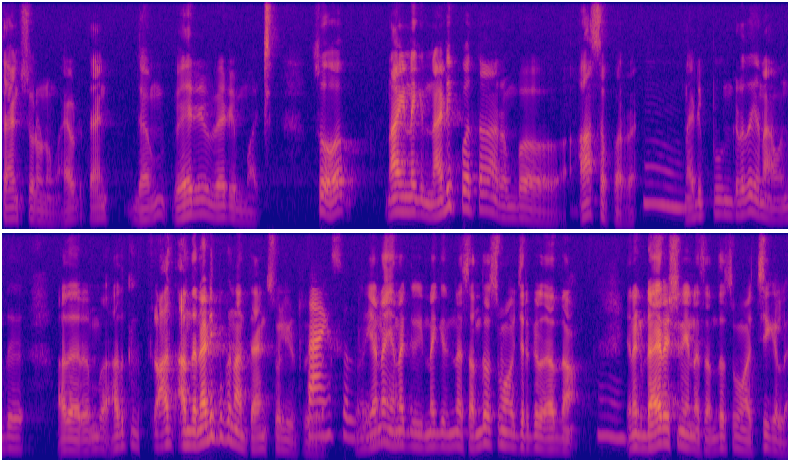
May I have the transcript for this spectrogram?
தேங்க்ஸ் சொல்லணும். I have to thank them very very much so நான் இன்னைக்கு நடிப்பை தான் ரொம்ப ஆசைப்படுறேன். நடிப்புங்கிறது நான் வந்து அதை ரொம்ப அதுக்கு அது- அந்த நடிப்புக்கு நான் தேங்க்ஸ் சொல்லிட்டு இருக்கேன். ஏன்னா எனக்கு இன்னைக்கு என்ன சந்தோஷமாக வச்சிருக்கிறது அதுதான். எனக்கு டைரக்ஷன் என்னை சந்தோஷமாக வச்சிக்கல.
